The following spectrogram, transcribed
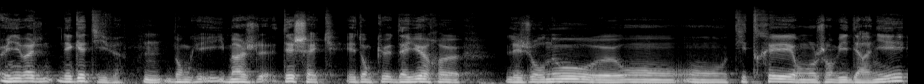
une image négative, mmh. donc image d'échec. Et donc d'ailleurs les journaux ont, titré en janvier dernier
